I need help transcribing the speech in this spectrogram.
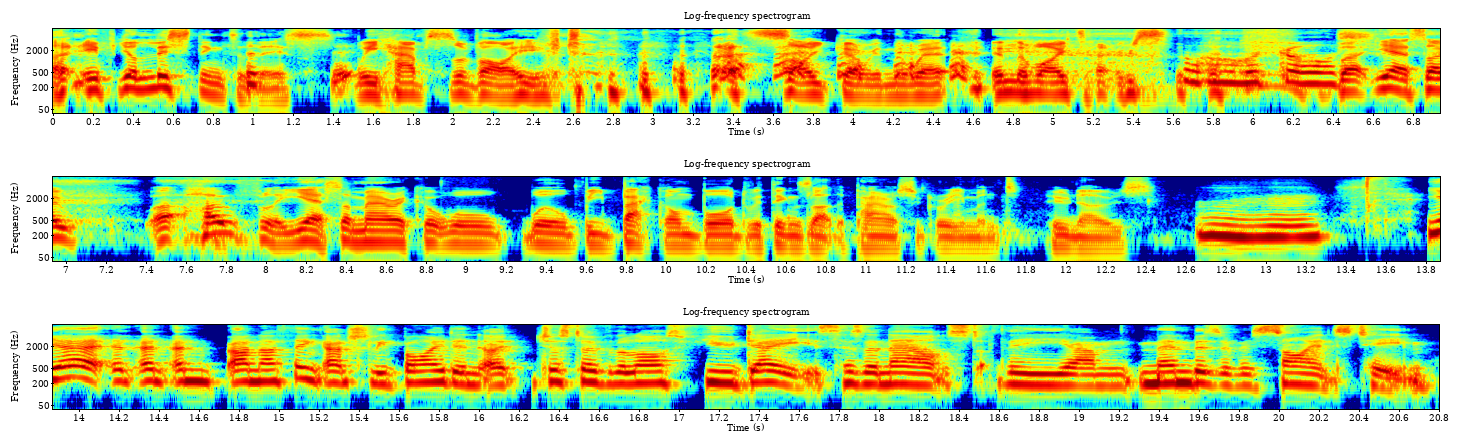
uh, if you're listening to this, we have survived a psycho in the in the White House. oh gosh. But yeah, so uh, hopefully, yes, America will will be back on board with things like the Paris Agreement. Who knows? Yeah, and, and, and, and I think actually Biden, uh, just over the last few days, has announced the um, members of his science team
